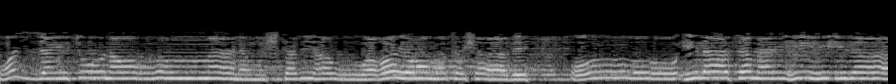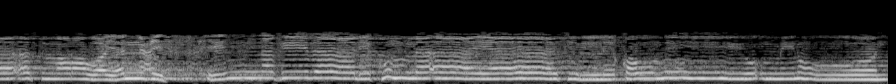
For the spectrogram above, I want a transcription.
والزيتون والرمان مشتبها وغير متشابه. انظروا إلى ثمره إذا أثمر وينعه إن في ذلكم لآيات لقوم يؤمنون.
